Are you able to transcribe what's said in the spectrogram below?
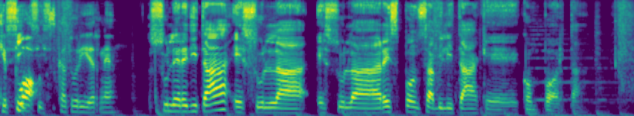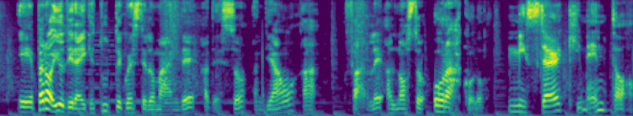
che sì, può sì, scaturirne. Sull'eredità e sulla, e sulla responsabilità che comporta. E però io direi che tutte queste domande adesso andiamo a farle al nostro oracolo. Mr. Chimento.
